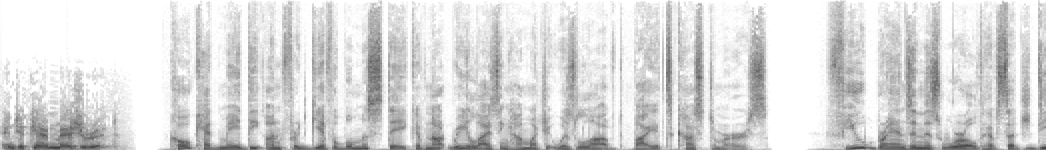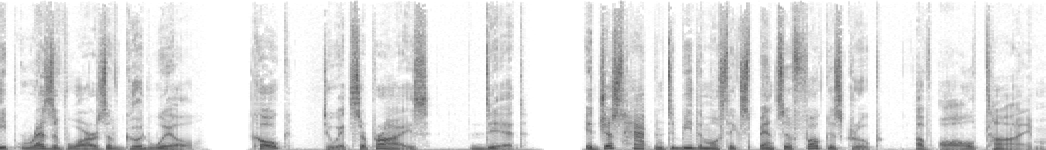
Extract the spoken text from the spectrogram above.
and you can't measure it. Coke had made the unforgivable mistake of not realizing how much it was loved by its customers. Few brands in this world have such deep reservoirs of goodwill. Coke, to its surprise, did. It just happened to be the most expensive focus group of all time.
